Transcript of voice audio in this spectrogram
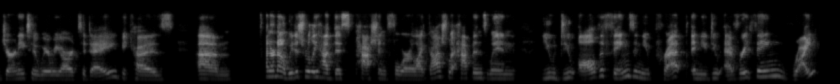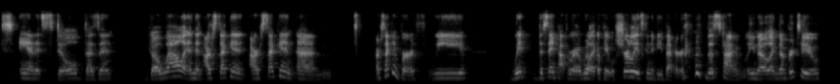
journey to where we are today because um, I don't know, we just really had this passion for like, gosh, what happens when you do all the things and you prep and you do everything right and it still doesn't go well. And then our second, our second, um, our second birth, we went the same path where we're like okay well surely it's going to be better this time you know like number two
